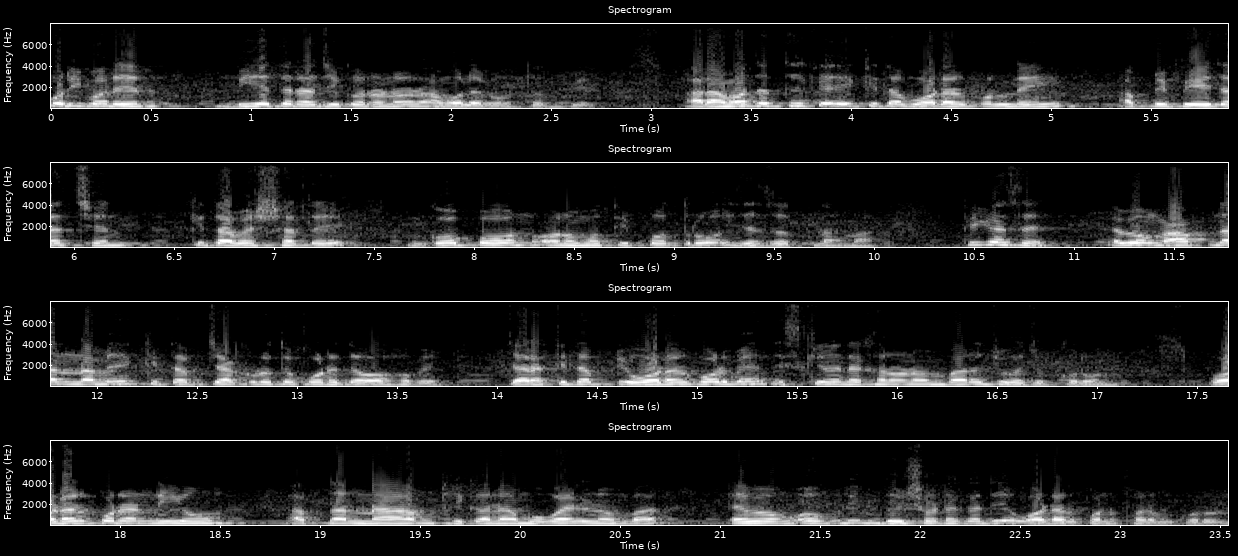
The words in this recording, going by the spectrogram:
পরিবারের বিয়েতে রাজি করানোর আমল এবং তদবির। আর আমাদের থেকে এই কিতাব অর্ডার করলেই আপনি পেয়ে যাচ্ছেন কিতাবের সাথে গোপন অনুমতিপত্র, ইজাজতনামা। ঠিক আছে? এবং আপনার নামে কিতাব জাগ্রত করে দেওয়া হবে। যারা কিতাবটি অর্ডার করবেন, স্ক্রিনে দেখানো নাম্বারে যোগাযোগ করুন। অর্ডার করার নিয়ম আপনার নাম, ঠিকানা, মোবাইল নম্বর এবং অগ্রিম দুইশো টাকা দিয়ে অর্ডার কনফার্ম করুন।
